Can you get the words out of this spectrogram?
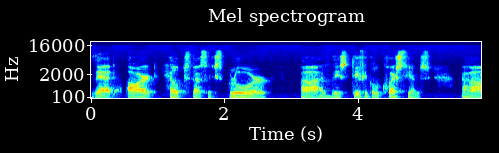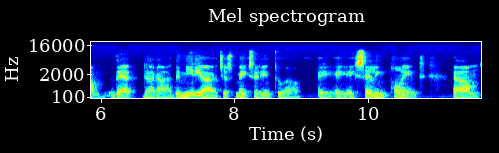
that art helps us explore uh, these difficult questions um, that that uh, the media just makes it into a, a, a selling point. Um,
